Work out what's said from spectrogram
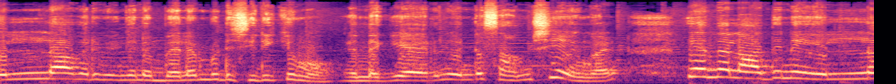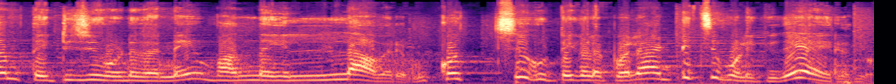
എല്ലാവരും ഇങ്ങനെ ബലം പിടിച്ചിരിക്കുമോ? എന്നൊക്കെയായിരുന്നു എന്റെ സംശയങ്ങൾ. എന്നാൽ അതിനെ എല്ലാം തെറ്റിച്ചുകൊണ്ട് തന്നെ വന്ന എല്ലാവരും കൊച്ചു കുട്ടികളെ പോലെ അടിച്ചു പൊളിക്കുകയായിരുന്നു.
